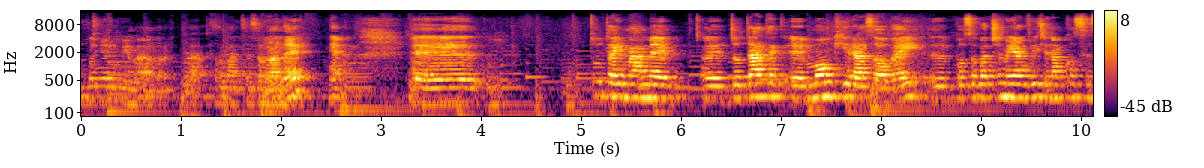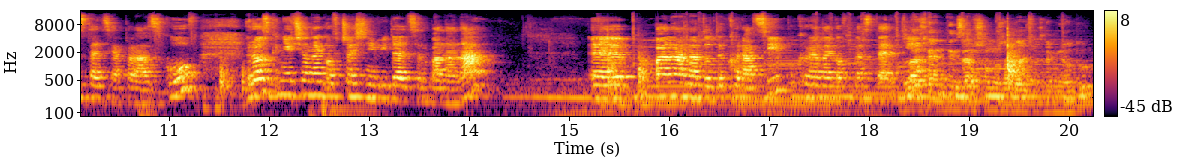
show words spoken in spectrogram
bo nie lubimy ar- aromatyzowanych. Nie. Tutaj mamy dodatek e, mąki razowej, e, bo zobaczymy jak wyjdzie nam konsystencja placków. Rozgniecionego wcześniej widelcem banana. E, Banana do dekoracji, pokrojonego w plasterki. Dla chętnych zawsze można dać trochę miodu.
